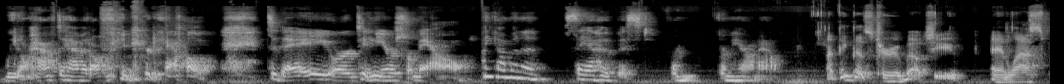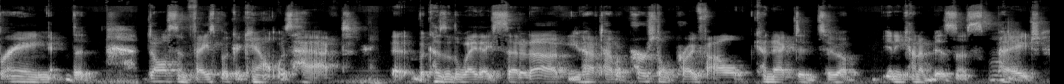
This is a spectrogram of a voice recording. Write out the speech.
we don't have to have it all figured out today or 10 years from now i think i'm gonna say a hopist from from here on out I think that's true about you. And last spring, the Dawson Facebook account was hacked uh, because of the way they set it up. You have to have a personal profile connected to a, any kind of business page.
